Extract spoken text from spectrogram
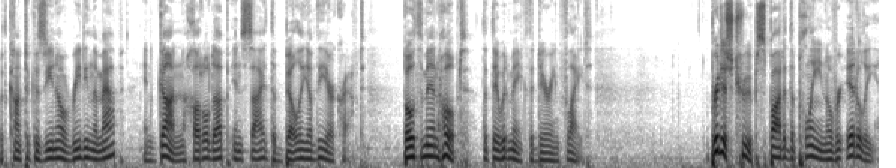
with Cantacuzino reading the map and Gunn huddled up inside the belly of the aircraft. Both men hoped that they would make the daring flight. British troops spotted the plane over Italy,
